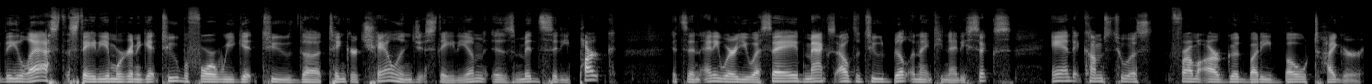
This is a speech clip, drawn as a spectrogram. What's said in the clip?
The last stadium we're going to get to before we get to the Tinker Challenge Stadium is Mid City Park. It's in Anywhere, USA, max altitude, built in 1996, and it comes to us from our good buddy Bo Tiger.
